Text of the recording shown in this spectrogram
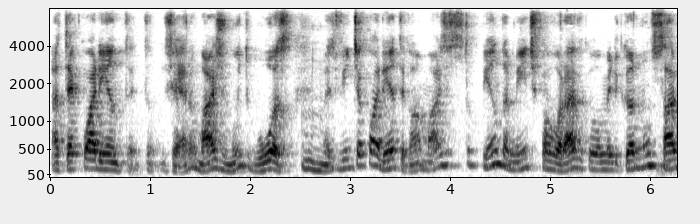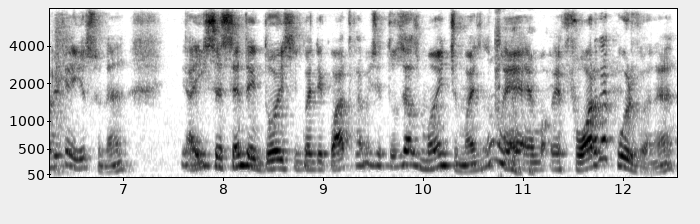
até 40%. Então, já eram margens muito boas, uhum. mas 20% a 40%, é uma margem estupendamente favorável, que o americano não sabe o que é isso, né? E aí 62, 54 realmente é entusiasmante, mas não é, é, é, fora da curva, né?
